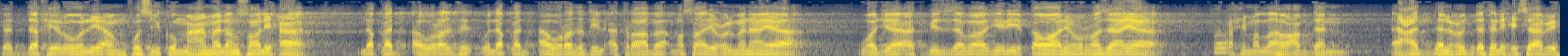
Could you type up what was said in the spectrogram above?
فادخروا لأنفسكم عملا صالحا. لقد أوردت, ولقد أوردت الأتراب مصارع المنايا وجاءت بالزواجر قوارع الرزايا. فرحم الله عبدا أعد العدة لحسابه.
